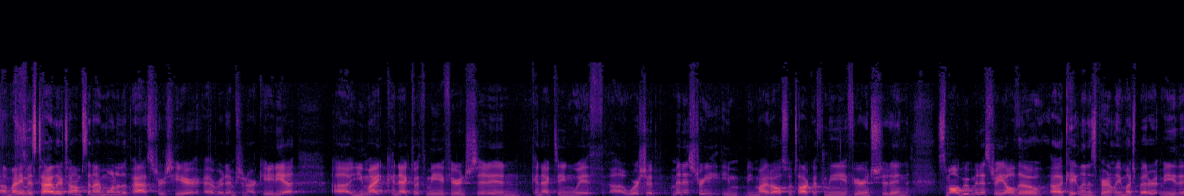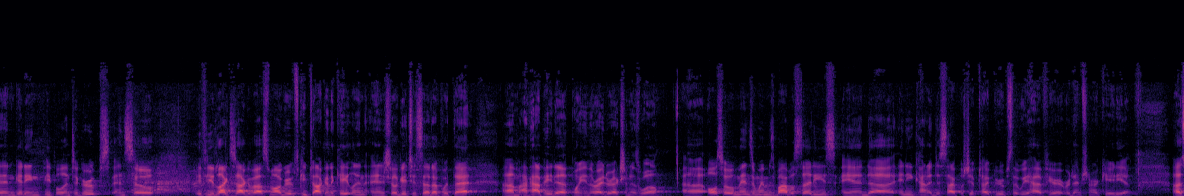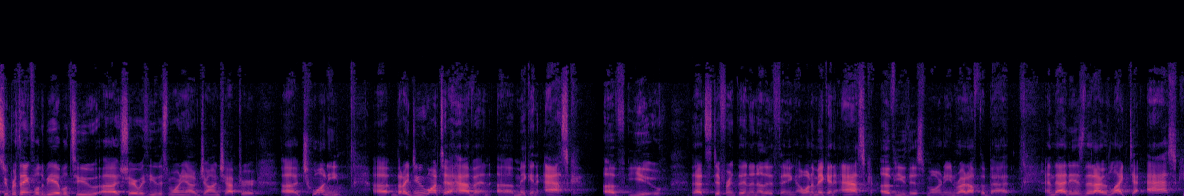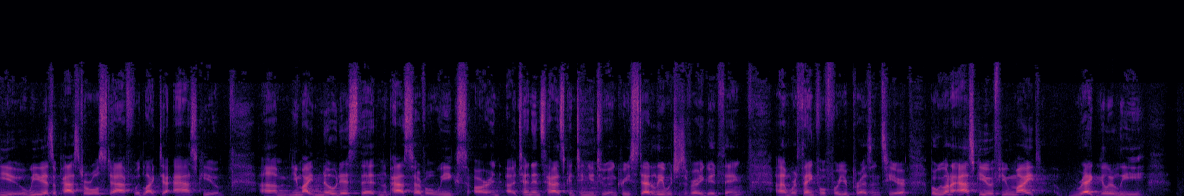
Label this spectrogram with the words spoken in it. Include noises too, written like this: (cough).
Uh, my name is Tyler Thompson. I'm one of the pastors here at Redemption Arcadia. Uh, you might connect with me if you're interested in connecting with uh, worship ministry. You, you, might also talk with me if you're interested in small group ministry, although uh, Caitlin is apparently much better at me than getting people into groups. And so if you'd like to talk about small groups, keep talking to Caitlin, and she'll get you set up with that. Um, I'm happy to point you in the right direction as well. Uh, also, men's and women's Bible studies and uh, any kind of discipleship type groups that we have here at Redemption Arcadia. Uh, super thankful to be able to uh, share with you this morning out of John chapter uh, 20. Uh, but I do want to have an, make an ask of you. That's different than another thing. I want to make an ask of you this morning, right off the bat. And that is that I would like to ask you, we as a pastoral staff would like to ask you. Um, you might notice that in the past several weeks, our attendance has continued to increase steadily, which is a very good thing. Um, we're thankful for your presence here. But we want to ask you if you might regularly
